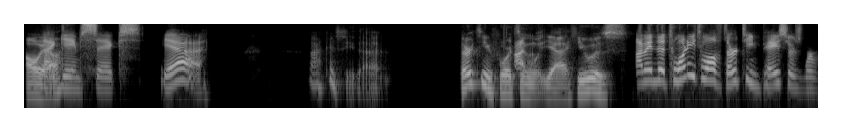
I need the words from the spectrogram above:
Oh yeah. That game six. Yeah. I can see that. 13 14 yeah, he was I mean, the 2012 13 Pacers were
